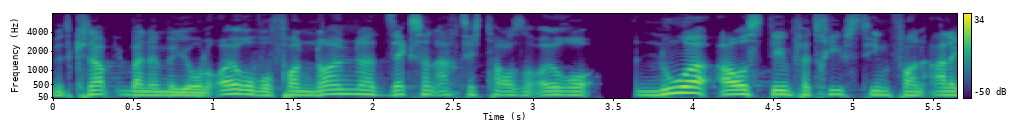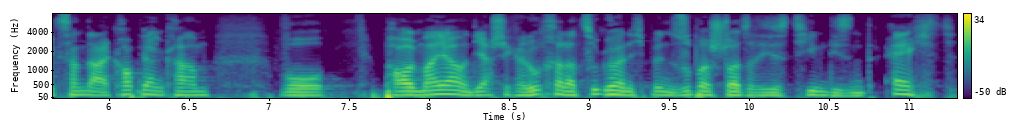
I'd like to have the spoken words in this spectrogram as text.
mit knapp über einer Million Euro, wovon 986.000 Euro nur aus dem Vertriebsteam von Alexander Akopian kam, wo Paul Meyer und Yashika Lutra dazugehören. Ich bin super stolz auf dieses Team. Die sind echt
